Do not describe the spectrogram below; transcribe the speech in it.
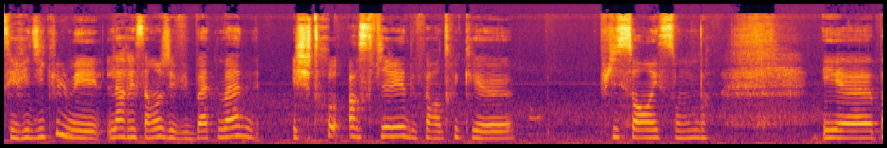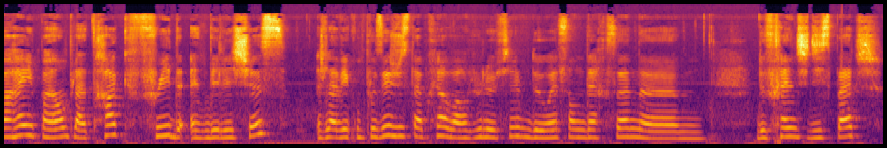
c'est ridicule, mais là récemment j'ai vu Batman et je suis trop inspirée de faire un truc euh, puissant et sombre. Et euh, pareil, par exemple, la track Freed and Delicious, je l'avais composée juste après avoir vu le film de Wes Anderson euh, de French Dispatch.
